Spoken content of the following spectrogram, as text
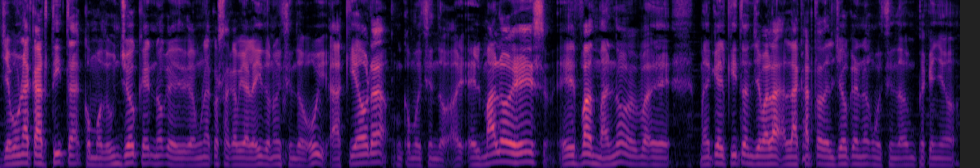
lleva una cartita como de un Joker, ¿no? Que una cosa que había leído, ¿no? Diciendo, uy, aquí ahora, como diciendo, el malo es, es Batman, ¿no? Eh, Michael Keaton lleva la, la carta del Joker, ¿no? Como diciendo un pequeño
